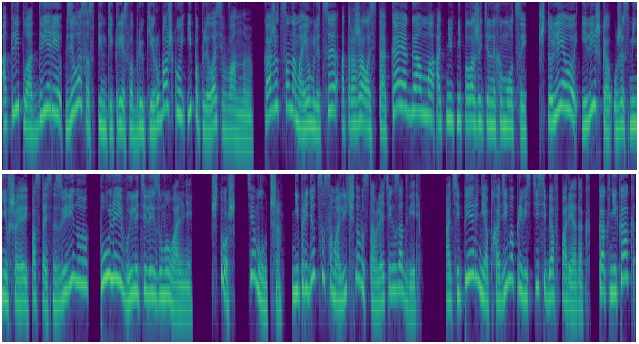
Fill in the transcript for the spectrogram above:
отлипла от двери, взяла со спинки кресла брюки и рубашку и поплелась в ванную. Кажется, на моем лице отражалась такая гамма отнюдь неположительных эмоций, что Лео и Лишка, уже сменившая ипостась на звериную, пулей вылетели из умывальни. Что ж, тем лучше. Не придется самолично выставлять их за дверь. А теперь необходимо привести себя в порядок. Как никак,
